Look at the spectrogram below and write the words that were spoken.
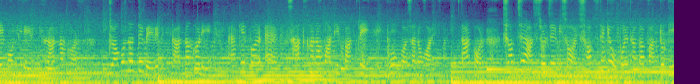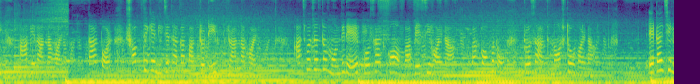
এই মন্দিরের রান্নাঘর। জগন্নাথ দেবের রান্নাঘরে একের পর এক সাতখানা মাটির পাত্রে ভোগ বসানো হয়। তারপর সবচেয়ে আশ্চর্যের বিষয় সব থেকে ওপরে থাকা পাত্রটি আগে রান্না হয়। তারপর সব থেকে নিচে থাকা পাত্রটি রান্না হয়। আজ পর্যন্ত মন্দিরে প্রসাদ কম বা বেশি হয় না বা কখনো প্রসাদ নষ্টও হয় না। এটাই ছিল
